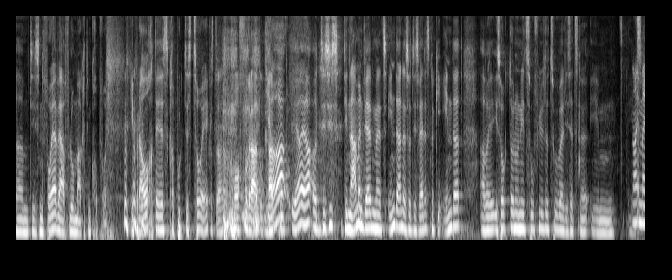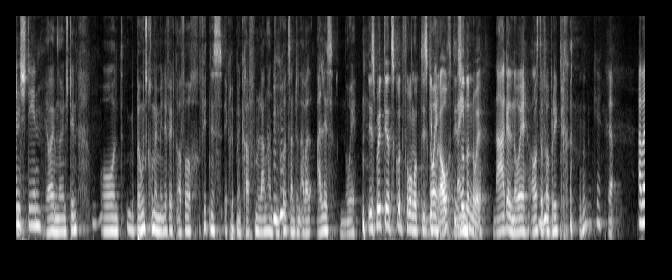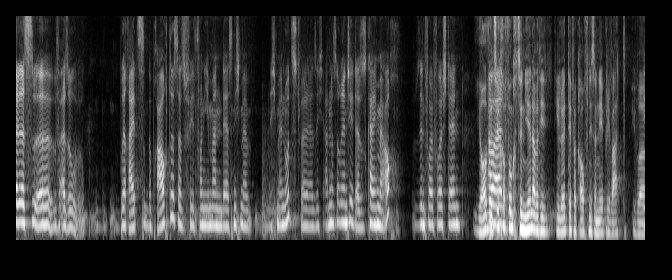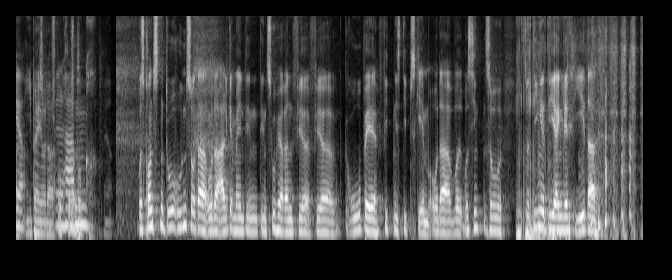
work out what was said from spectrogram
ähm, diesen Feuerwehrflohmarkt im Kopf hat. Gebrauchtes, kaputtes Zeug. Da Haufen Ja, ja, ja. Und das ist, die Namen werden wir jetzt ändern. Also das wird jetzt noch geändert, aber ich sage da noch nicht so viel dazu, weil das jetzt nur im, Noch im Entstehen. ja, im neuen stehen. Und bei uns kann man im Endeffekt einfach Fitness-Equipment kaufen, Langhanteln, Kurzhanteln, aber alles neu. Das wollte ich jetzt gerade fragen, ob das Neu. gebraucht ist Nein. oder neu. Nagelneu aus der Fabrik. Okay. Ja. Aber das, äh, also bereits gebrauchtes, also für, von jemandem, der es nicht mehr, nicht mehr nutzt, weil er sich anders orientiert. Also das kann ich mir auch sinnvoll vorstellen. Ja, wird Aber- sicher funktionieren, aber die, die Leute verkaufen es ja nicht privat über Ja. Ebay oder. Facebook. Ja. Was kannst denn du uns oder, oder allgemein den, den Zuhörern für, für grobe Fitness-Tipps geben? Oder wo, was sind denn so, so Dinge, die eigentlich jeder,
